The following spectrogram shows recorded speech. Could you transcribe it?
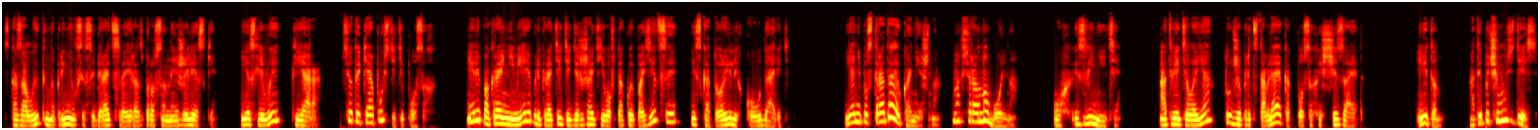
сказал Итан и принялся собирать свои разбросанные железки, если вы, Кьяра, все-таки опустите посох. Или, по крайней мере, прекратите держать его в такой позиции, из которой легко ударить. Я не пострадаю, конечно, но все равно больно. Ох, извините. Ответила я, тут же представляя, как посох исчезает. «Итан, а ты почему здесь?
